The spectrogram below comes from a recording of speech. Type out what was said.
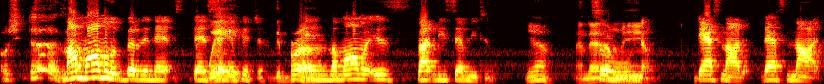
Oh, she does. My mama looked better than that that Wait, second picture. the- bruh. And my mama is about to be seventy two. Yeah, and that So I mean, no, that's not that's not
